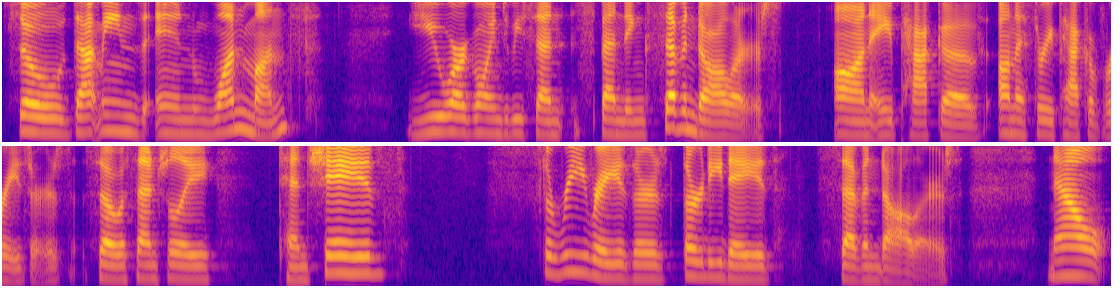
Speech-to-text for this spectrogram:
So that means in one month, you are going to be spending $7 on a pack of on a three pack of razors. So essentially 10 shaves, 3 razors, 30 days, $7. Now,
